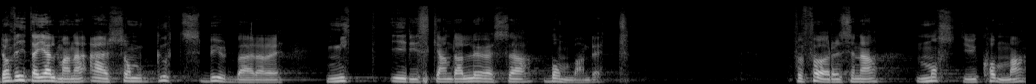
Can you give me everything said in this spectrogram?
De vita hjälmarna är som Guds budbärare mitt i det skandalösa bombandet. Förförelserna måste ju komma,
